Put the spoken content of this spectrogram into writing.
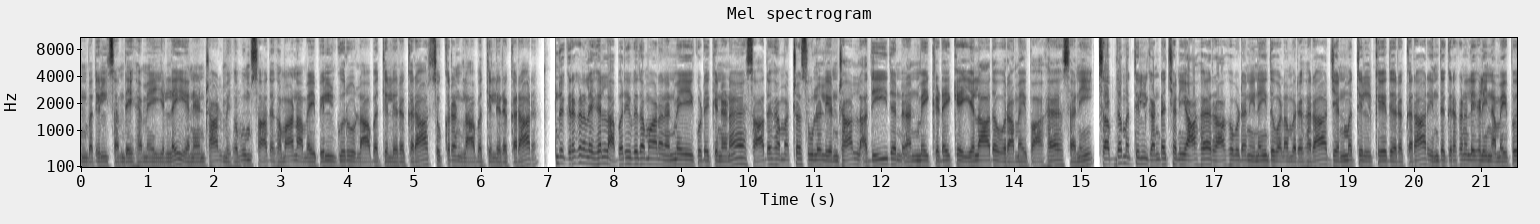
என்பதில் சந்தேகமே இல்லை. ஏனென்றால் மிகவும் சாதகமான அமைப்பில் குரு லாபத்தில் இருக்கிறார் சுக்கரன் லாபத்தில் இருக்கிறார். இந்த கிரகநிலைகள் அபரிவிதமான நன்மையை கொடுக்கின்றன. சாதகமற்ற சூழல் என்றால் அதீத நன்மை கிடைக்க இயலாத ஒரு அமைப்பாக சனி. சப்தமத்தில் கண்டச்சனியாக ராகுவுடன் இணைந்து வலம் வருகிறார். ஜென்மத்தில் கேது இருக்கிறார் இந்த கிரகநிலைகளின் அமைப்பு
